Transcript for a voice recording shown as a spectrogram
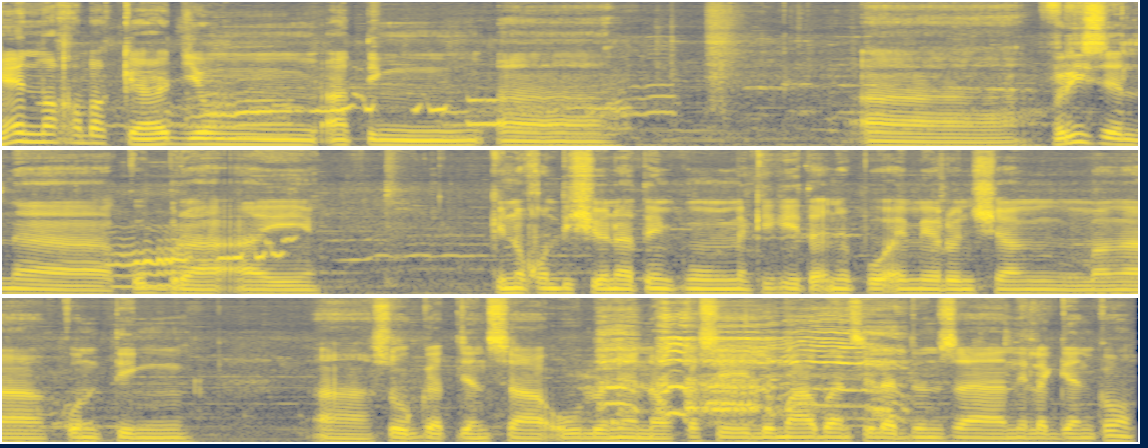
Ngayon mga kabakyard, yung ating ah ah, bristle na cobra ay kinokondisyon natin kung nakikita nyo po ay meron siyang mga konting ah, sugat dyan sa ulo niya no? Kasi lumaban sila dun sa nilagyan ko.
